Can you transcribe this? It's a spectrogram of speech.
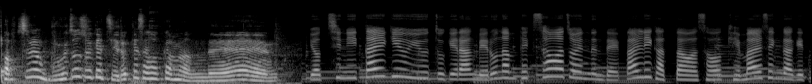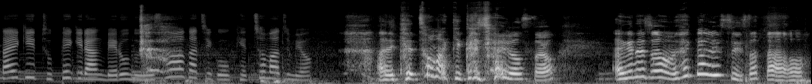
밥 주면 물도 주겠지. 이렇게 생각하면 안 돼. 여친이 딸기 우유 두 개랑 메론 한 팩 사와줘 했는데 빨리 갔다 와서 개말 생각에 딸기 두 팩이랑 메론 우유 사와가지고 개쳐 맞으며 아니 개처 맞기까지 하셨어요? 아니 근데 좀 헷갈릴 수 있었다. 어.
